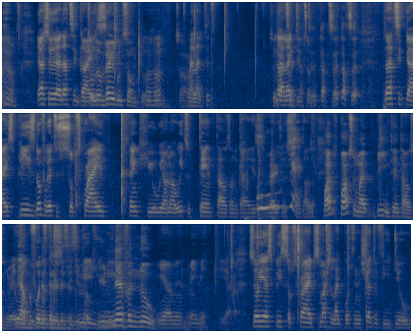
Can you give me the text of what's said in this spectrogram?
Yeah, so yeah, that's it, guys. It was a very good song though. Mhm. So, I liked it. so Yeah, I liked it. it That's too. it. That's it. That's it. That's it, guys. Please don't forget to subscribe. Thank you. We are on our way to ten thousand, guys. Very close to ten thousand. Perhaps, perhaps we might be in ten thousand already. Yeah, when before this when thing releases. video Maybe. You maybe. never know. Yeah, I mean maybe. Yeah. So yes, please subscribe, smash the like button, share the video,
